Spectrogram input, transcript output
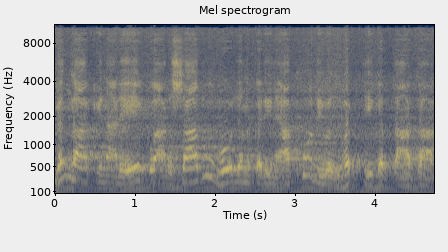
ગંગા કિનારે એક વાર સાદું ભોજન કરીને આખો દિવસ ભક્તિ કરતા હતા.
